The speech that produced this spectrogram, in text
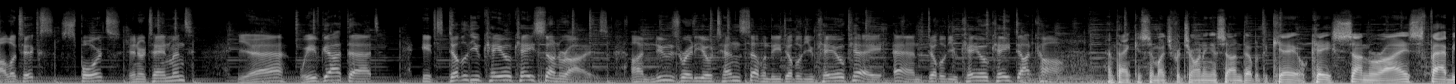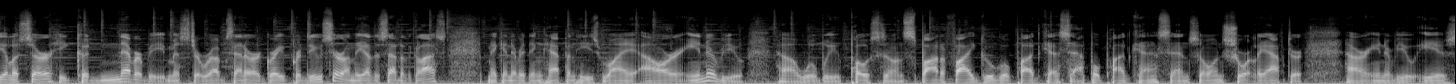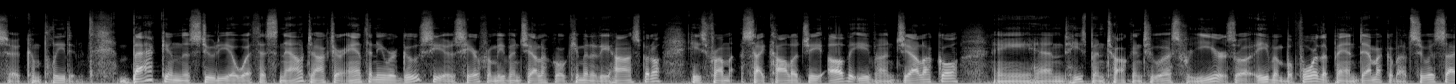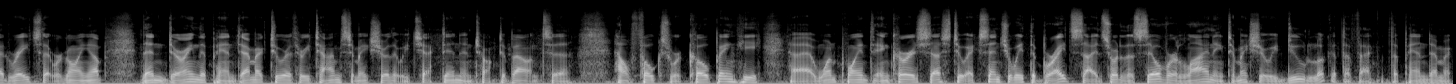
Politics, sports, entertainment? Yeah, we've got that. It's WKOK Sunrise on News Radio 1070 WKOK and WKOK.com. And thank you so much for joining us on WKOK Sunrise. Fabulous, sir. He could never be Mr. Rob Center, our great producer on the other side of the glass, making everything happen. He's why our interview uh, will be posted on Spotify, Google Podcasts, Apple Podcasts, and so on shortly after our interview is uh, completed. Back in the studio with us now, Dr. Anthony Ragusea is here from Evangelical Community Hospital. He's from Psychology of Evangelical, and he's been talking to us for years, even before the pandemic, about suicide rates that were going up. Then during the pandemic, two or three times to make sure that we checked in and talked about uh, how folks were coping. He, uh, at one point, encouraged us to accentuate the bright side, sort of the silver lining, to make sure we do look at the fact that the pandemic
